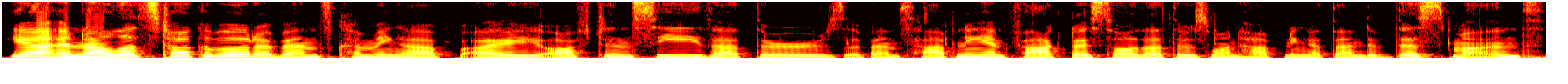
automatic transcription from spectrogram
Yeah, and now let's talk about events coming up. I often see that there's events happening. In fact, I saw that there's one happening at the end of this month.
